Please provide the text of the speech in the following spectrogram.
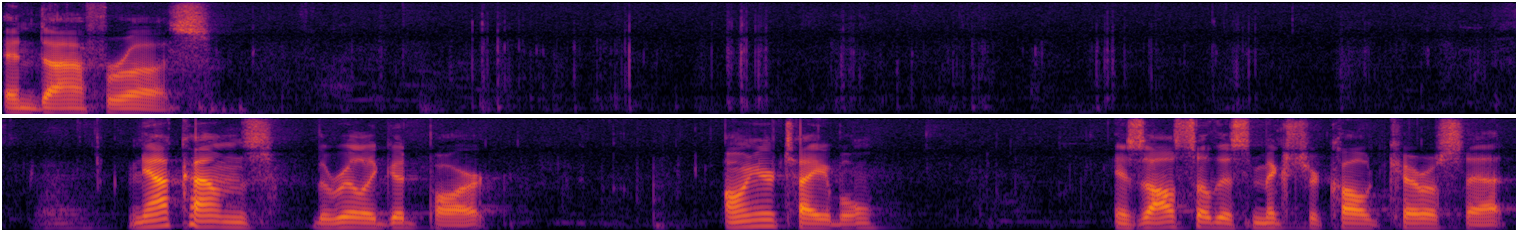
and die for us. Now comes the really good part. On your table, is also this mixture called charoset.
